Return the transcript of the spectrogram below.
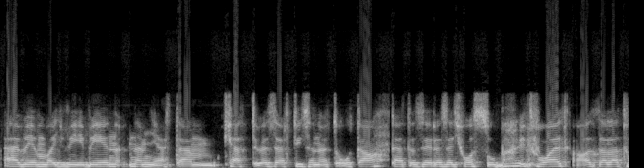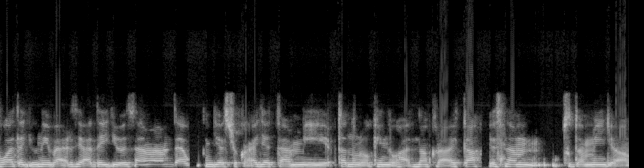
EB-n vagy VB-n nem nyertem 2015 óta, tehát azért ez egy hosszú bőjt volt. Az alatt volt egy univerziádai győzelmem, de ugye csak egyetemi tanulók indulhatnak rajta. Ezt nem tudom így a,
